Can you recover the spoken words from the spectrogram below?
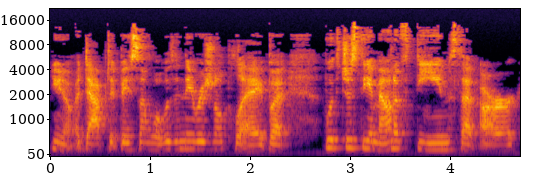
you know, adapt it based on what was in the original play. But with just the amount of themes that are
